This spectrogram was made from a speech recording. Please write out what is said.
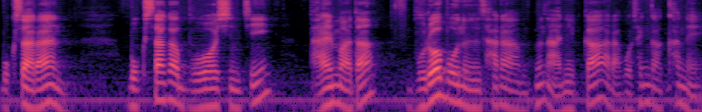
목사란 목사가 무엇인지 날마다 물어보는 사람은 아닐까라고 생각하네.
